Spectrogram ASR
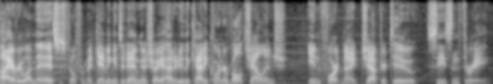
Hi everyone, this is Phil from Mitt Gaming, and today I'm going to show you how to do the Catty Corner Vault Challenge in Fortnite Chapter 2, Season 3.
